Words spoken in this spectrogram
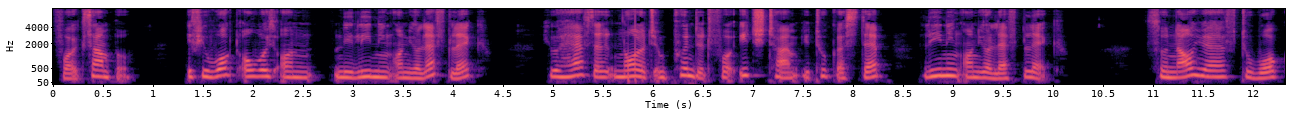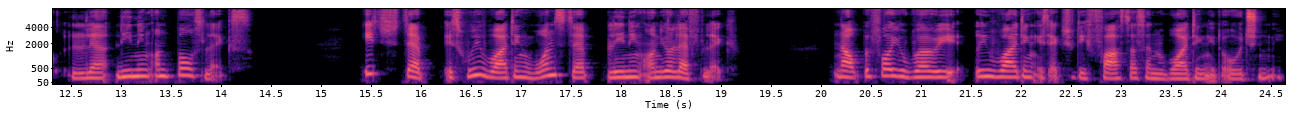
For example, if you walked always only leaning on your left leg, you have the knowledge imprinted for each time you took a step leaning on your left leg. So now you have to walk le- leaning on both legs. Each step is rewriting one step leaning on your left leg. Now, before you worry, rewriting is actually faster than writing it originally.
